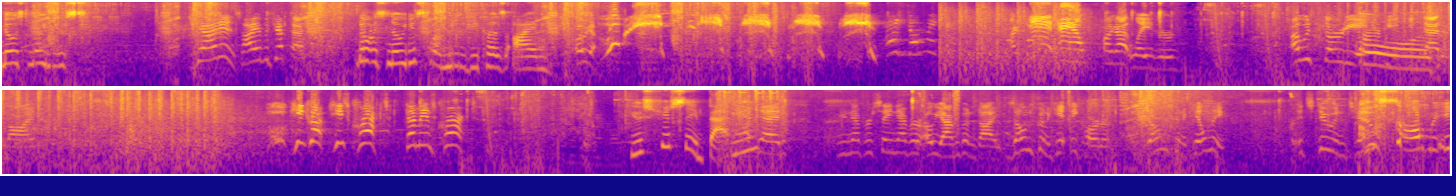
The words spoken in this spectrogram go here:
No, it's no use. It is. I have a jetpack. No, it's no use for me because I'm. Oh yeah. hey, don't make it. I can't. Ow! I got lasered. I was 30 HP. Oh. Keep that in mind. he got. He's cracked. That man's cracked. You should just say Batman. dead. You never say never. Oh yeah, I'm gonna die. Zone's gonna get me, Carter. Zone's gonna kill me. It's doing two. I'm sorry.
